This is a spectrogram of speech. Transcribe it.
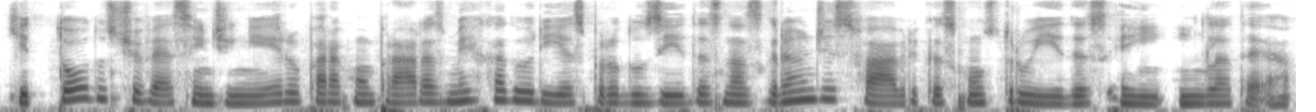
que todos tivessem dinheiro para comprar as mercadorias produzidas nas grandes fábricas construídas em Inglaterra.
